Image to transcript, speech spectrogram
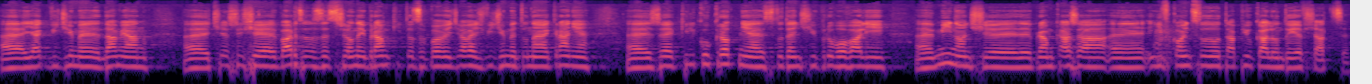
E, Jak widzimy, Damian cieszy się bardzo ze strzelonej bramki. To, co powiedziałeś, widzimy tu na ekranie, że kilkukrotnie studenci próbowali minąć e, bramkarza e, i w końcu ta piłka ląduje w siatce.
